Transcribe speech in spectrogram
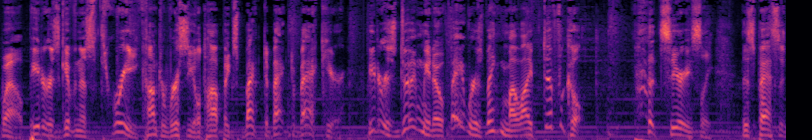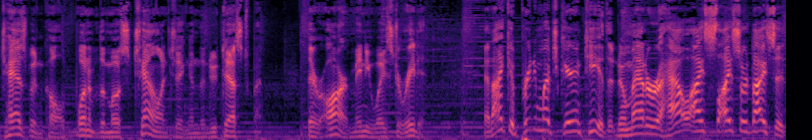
Well, Peter has given us three controversial topics back to back to back here. Peter is doing me no favors, making my life difficult. But seriously, this passage has been called one of the most challenging in the New Testament. There are many ways to read it. And I can pretty much guarantee you that no matter how I slice or dice it,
